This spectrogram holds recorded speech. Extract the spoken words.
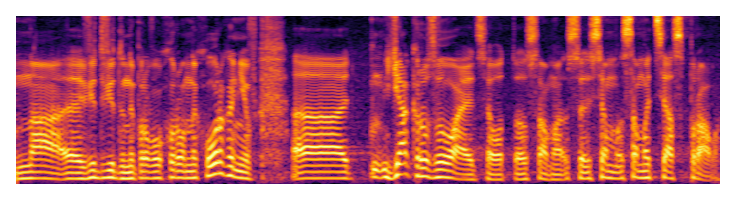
на е, відвідини правоохоронних органів. Е, Як розвивається от е, саме, саме ця справа?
